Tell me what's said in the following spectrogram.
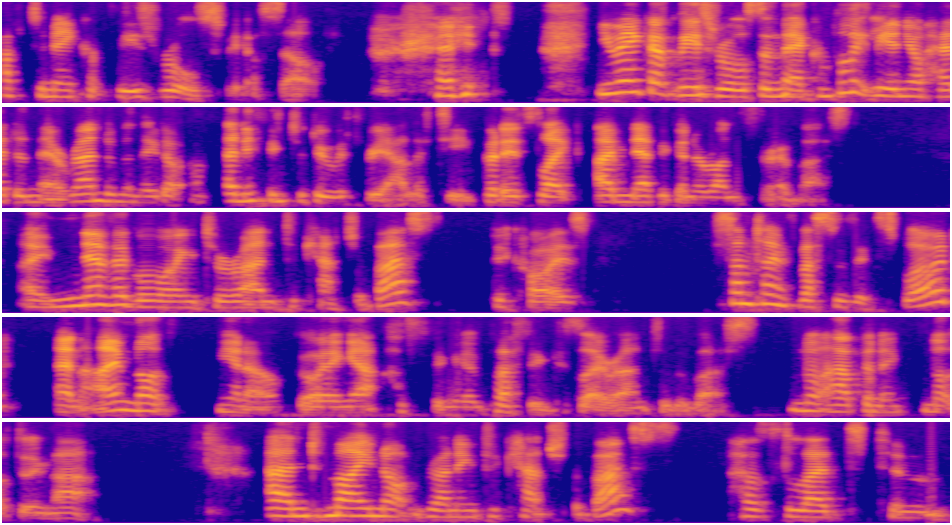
have to make up these rules for yourself right? You make up these rules and they're completely in your head and they're random and they don't have anything to do with reality. But it's like i'm never going to run for a bus. I'm never going to run to catch a bus because sometimes buses explode and i'm not you know, going out huffing and puffing because I ran to the bus. Not happening, not doing that. And my not running to catch the bus has led to,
